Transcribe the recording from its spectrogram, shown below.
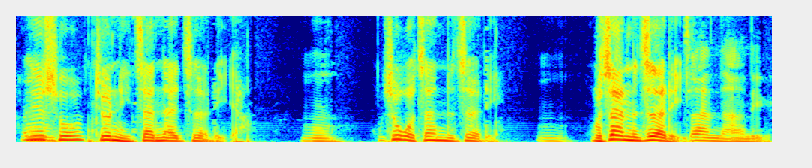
他就说，就你站在这里啊，嗯，我说我站在这里，嗯，我站在这里，在哪里？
